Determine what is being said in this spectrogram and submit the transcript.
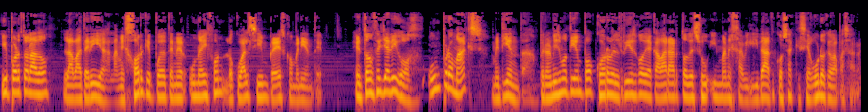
Y por otro lado, la batería, la mejor que puede tener un iPhone, lo cual siempre es conveniente. Entonces ya digo, un Pro Max me tienta, pero al mismo tiempo corro el riesgo de acabar harto de su inmanejabilidad, cosa que seguro que va a pasar.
